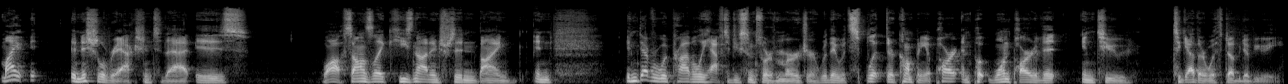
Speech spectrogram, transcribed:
my initial reaction to that is, wow, sounds like he's not interested in buying. And Endeavor would probably have to do some sort of merger where they would split their company apart and put one part of it into together with WWE.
